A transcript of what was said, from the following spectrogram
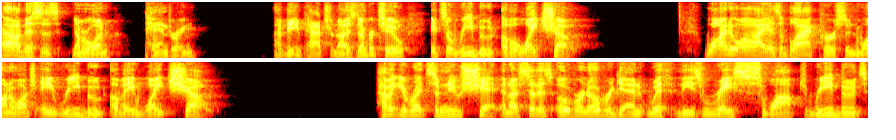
"Oh, this is number one, pandering. I'm being patronized. Number two, it's a reboot of a white show. Why do I, as a black person, want to watch a reboot of a white show? How about you write some new shit? And I've said this over and over again with these race swapped reboots.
